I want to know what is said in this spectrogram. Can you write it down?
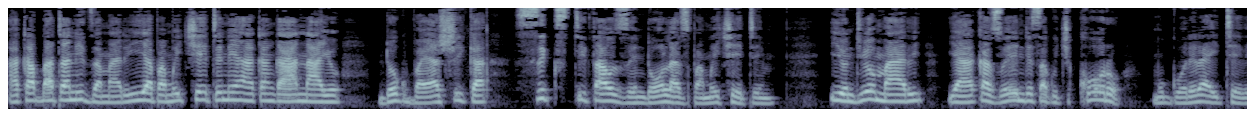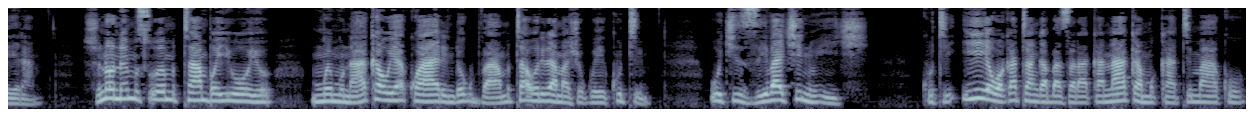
akabatanidza mari iya pamwe chete neyaakanga anayo ndokubva yasvika 60 pamwe chete. Iyo ndiyo mari yaakazoendesa kuchikoro mugore raitevera. Zvino nemusi wemutambo iwoyo mumwe munhu akauya kwaari ndokubva amutaurira mashoko ekuti uchiziva chinhu ichi kuti iye wakatanga basa rakanaka mukati mako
